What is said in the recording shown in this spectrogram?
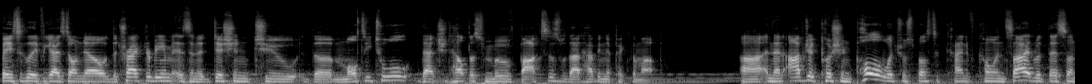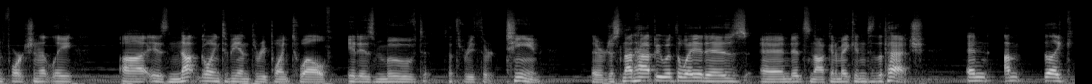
basically, if you guys don't know, the tractor beam is an addition to the multi-tool that should help us move boxes without having to pick them up. Uh, and then object push and pull, which was supposed to kind of coincide with this, unfortunately, uh, is not going to be in 3.12. It is moved to 3.13. They're just not happy with the way it is, and it's not going to make it into the patch. And I'm like,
